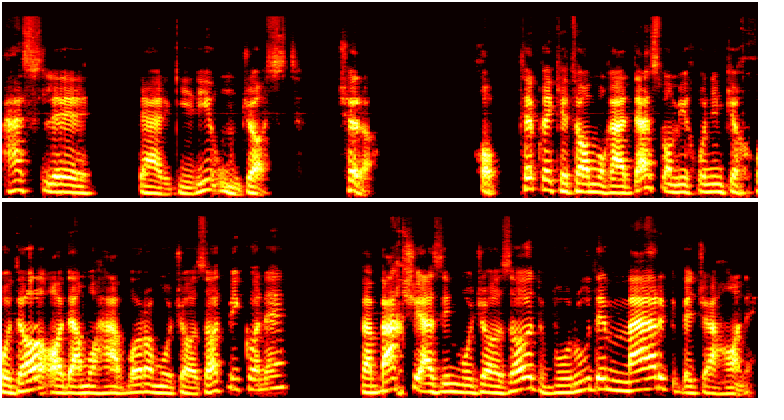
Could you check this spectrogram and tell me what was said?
اصل درگیری اونجاست. چرا؟ خب طبق کتاب مقدس ما می‌خونیم که خدا آدم و حوا را مجازات می‌کنه و بخشی از این مجازات ورود مرگ به جهانه.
